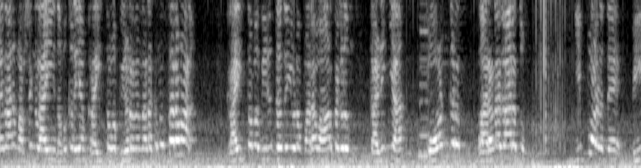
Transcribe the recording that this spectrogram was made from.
ഏതാനും വർഷങ്ങളായി നമുക്കറിയാം ക്രൈസ്തവ പീഡനം നടക്കുന്ന സ്ഥലമാണ്. ക്രൈസ്തവ വിരുദ്ധതയുടെ പല വാർത്തകളും കഴിഞ്ഞ കോൺഗ്രസ് ഭരണകാലത്തും ഇപ്പോഴത്തെ ബി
